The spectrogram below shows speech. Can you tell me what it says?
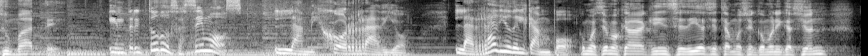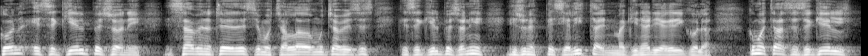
Sumate. Entre todos hacemos la mejor radio. La radio del campo. Como hacemos cada 15 días, estamos en comunicación con Ezequiel Pesoni. Saben ustedes, hemos charlado muchas veces, que Ezequiel Pesoni es un especialista en maquinaria agrícola. ¿Cómo estás, Ezequiel?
